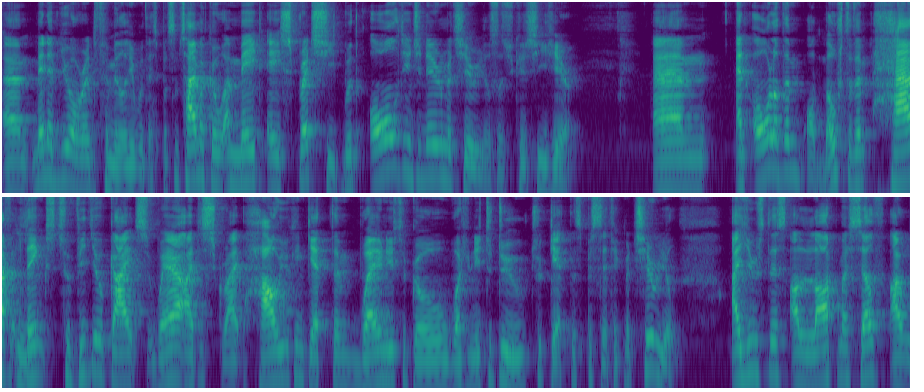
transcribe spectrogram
Um, many of you are already familiar with this, but some time ago I made a spreadsheet with all the engineering materials, as you can see here. Um, and all of them, or most of them, have links to video guides where I describe how you can get them, where you need to go, what you need to do to get the specific material. I use this a lot myself. I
